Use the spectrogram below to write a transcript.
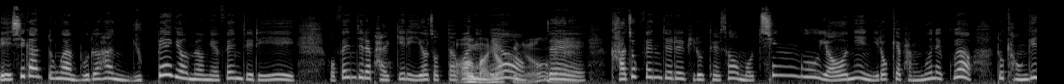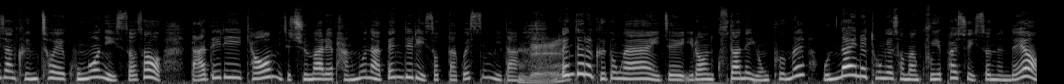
4시간 동안 무려 한 600여 명의 팬들이 어, 팬들의 발길이 이어졌다고 어, 하는데요. 네. 네. 가족 팬들을 비롯해서 뭐 친구, 연인 이렇게 방문했고요. 또 경기장 근처에 공원이 있어서 나들이 겸 이제 주말에 방문한 팬들이 있었다고 했습니다. 네. 팬들은 그동안 이제 이런 구단의 용품을 온라인을 통해서만 구입할 수 있었는데요.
